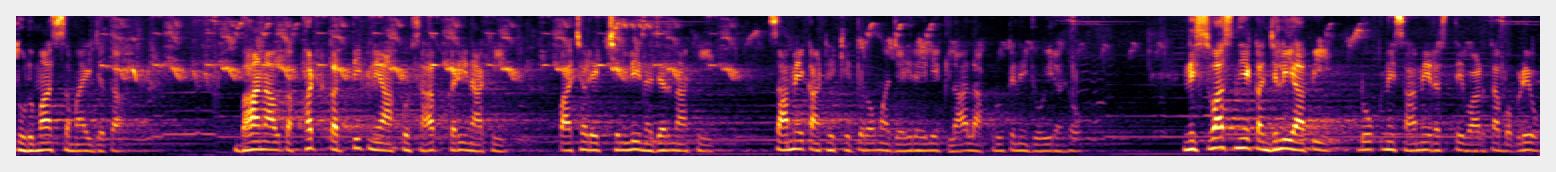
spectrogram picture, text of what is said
ધૂળમાં સમાઈ જતા. ભાન આવતા ફટ કરતીકની આંખો સાફ કરી નાખી. પાછળ એક છેલ્લી નજર નાખી. સામે કાંઠે ખેતરોમાં જઈ રહેલી એક લાલ આકૃતિને જોઈ રહ્યો. નિશ્વાસની એક અંજલી આપી ડોકને સામે રસ્તે વાળતા બબડ્યો.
